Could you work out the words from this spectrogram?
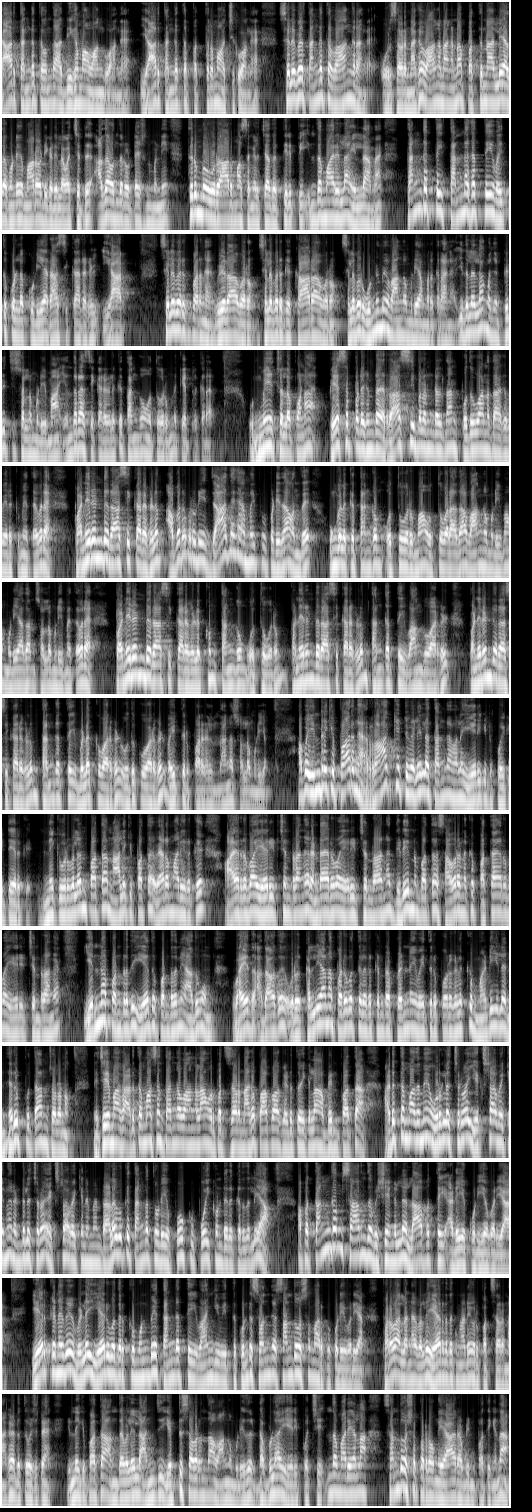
யார் தங்கத்தை வந்து அதிகமாக வாங்குவாங்க? யார் தங்கத்தை பத்திரமா வச்சுக்குவாங்க? சில பேர் தங்கத்தை வாங்குறாங்க. ஒரு சில நகை வாங்கினாங்கன்னா பத்து நாள்லேயே அதை கொண்டு போய் மாரவாடி கடையில் வச்சுட்டு அதை வந்து ரொட்டேஷன் பண்ணி திரும்ப ஒரு ஆறு மாதம் கழித்து அதை திருப்பி இந்த மாதிரிலாம் இல்லாமல் தங்கத்தை தன்னகத்தை வைத்து கொள்ளக்கூடிய ராசிக்காரர்கள் யார்? சில பேருக்கு பாருங்கள் வீடாக வரும். சில பேருக்கு காராக வரும். சில பேர் ஒன்றுமே வாங்க முடியாமல் இருக்கிறாங்க. இதிலெல்லாம் கொஞ்சம் பிரித்து சொல்ல முடியுமா? எந்த ராசிக்காரர்களுக்கு தங்கம் ஒத்து வரும்னு கேட்டிருக்கிறார். உண்மையை சொல்லப்போனால் பேசப்படுகின்ற ராசி பலன்கள் தான் பொதுவானதாகவே இருக்குமே தவிர பனிரெண்டு ராசிக்காரர்களும் அவரவருடைய ஜாதக அமைப்புப்படி தான் வந்து உங்களுக்கு தங்கம் ஒத்து வருமா ஒத்து வராதா வாங்க முடியுமா முடியாதான்னு சொல்ல முடியுமே தவிர பனிரெண்டு ராசிக்காரர்களுக்கும் தங்கம் ஒத்து வரும். பனிரெண்டு ராசிக்காரர்களும் தங்கத்தை வாங்குவார்கள். பனிரெண்டு ராசிக்காரர்களும் தங்கத்தை விளக்குவார்கள் ஒதுக்குவார்கள் வைத்திருப்பார்கள் தாங்க சொல்ல முடியும். அப்போ இன்றைக்கு பாருங்கள் ராக்கெட் விலையில் தங்கம் விலை ஏறிக்கிட்டு போய்கிட்டே இருக்குது இன்றைக்கி ஒரு விலைன்னு பார்த்தா நாளைக்கு பார்த்தா வேறு மாதிரி இருக்குது ஆயிரம் ரூபாய் ஏறிடுச்சுன்றாங்க ரெண்டாயிரம் ரூபாய் ஏறிடுச்சுன்றாங்க. திடீர்னு பார்த்தா சவரனுக்கு பத்தாயிரம் ரூபாய் ஏறிடுச்சுன்றாங்க. என்ன பண்ணுறது ஏது பண்ணுறதுன்னு அதுவும் வயது அதாவது ஒரு கல்யாண பருவத்தில் இருக்கின்ற பெண்ணை வைத்திருப்பவர்களுக்கு மடியில் நெருப்பு தான் சொல்லணும். நிச்சயமாக அடுத்த மாதம் தங்க வாங்கலாம் ஒரு பத்து சவரம் நகை பாப்பாவுக்கு எடுத்து வைக்கலாம் அப்படின்னு பார்த்தா அடுத்த மாதமே ஒரு லட்ச ரூபாய் எக்ஸ்ட்ரா வைக்கணும் ரெண்டு லட்ச ரூபாய் எக்ஸ்ட்ரா வைக்கணும் என்ற அளவுக்கு தங்கத்துடைய போக்கு போய் கொண்டு இருக்கிறது இல்லையா? அப்போ தங்கம் சார்ந்த விஷயங்களில் லாபத்தை அடையக்கூடியவர் யார்? ஏற்கனவே விலை ஏறுவதற்கு முன்பே தங்கத்தை வாங்கி வைத்துக்கொண்டு சொந்த சந்தோஷமாக இருக்கக்கூடியவர் யார்? பரவாயில்லைங்க விலை ஏறுறதுக்கு முன்னாடியே ஒரு பத்து சவரம் நகை எடுத்து வச்சுட்டேன். இன்றைக்கி பார்த்தா அந்த விலையில் அஞ்சு எட்டு சவரம் தான் வாங்க முடியுது. டபுளாக ஏறிப்போச்சு. இந்த மாதிரியெல்லாம் சந்தோஷப்படுறவங்க யார் அப்படின்னு பார்த்தீங்கன்னா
